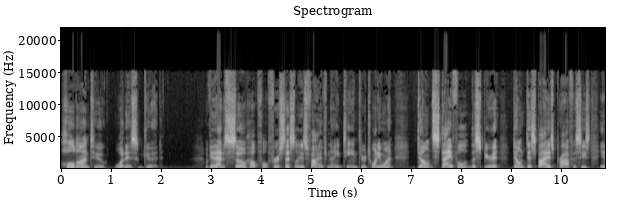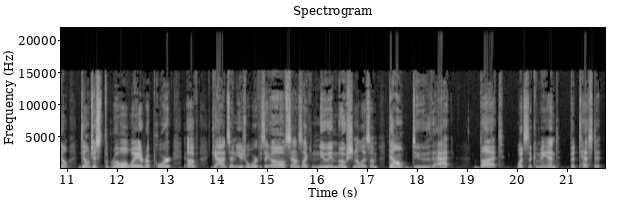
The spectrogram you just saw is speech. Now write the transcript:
hold on to what is good. Okay, that is so helpful. 1 Thessalonians 5 19 through 21. Don't stifle the spirit. Don't despise prophecies. You know, don't just throw away a report of God's unusual work and say, oh, sounds like new emotionalism. Don't do that. But what's the command? But test it.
